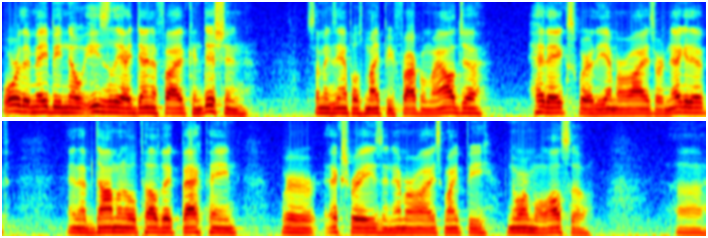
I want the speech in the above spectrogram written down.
or there may be no easily identified condition some examples might be fibromyalgia, headaches where the MRIs are negative, and abdominal, pelvic, back pain where x-rays and MRIs might be normal also. Uh,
